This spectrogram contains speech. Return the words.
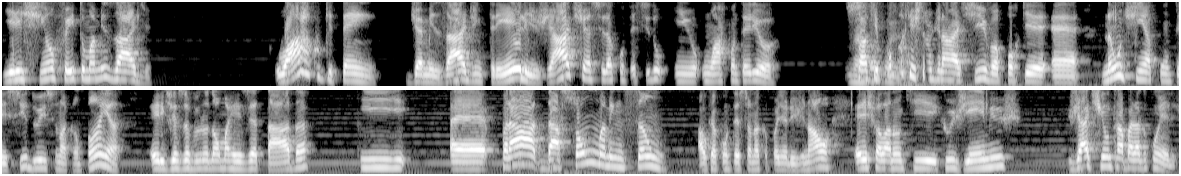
e eles tinham feito uma amizade. O arco que tem de amizade entre eles já tinha sido acontecido em um arco anterior. Só Não, que foi. por questão de narrativa, porque é, não tinha acontecido isso na campanha, eles resolveram dar uma resetada e é, pra dar só uma menção ao que aconteceu na campanha original, eles falaram que, que os gêmeos já tinham trabalhado com eles.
